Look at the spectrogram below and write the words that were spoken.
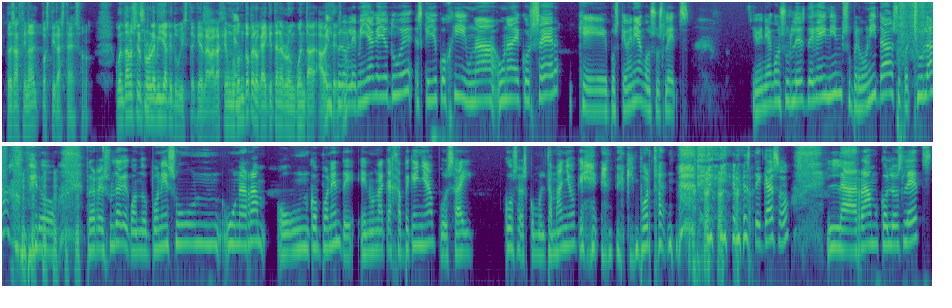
Entonces al final, pues tiraste a eso, ¿no? Cuéntanos el Sí. problemilla que tuviste, que la verdad es que es muy El- tonto, pero que hay que tenerlo en cuenta a veces, el ¿no? problemilla que yo tuve es que yo cogí una, una de Corsair que, pues, que venía con sus LEDs. Que venía con sus LEDs de gaming, súper bonita, súper chula, pero, pero resulta que cuando pones un, una RAM o un componente en una caja pequeña, pues hay cosas como el tamaño que, que importan. y en este caso, la RAM con los LEDs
